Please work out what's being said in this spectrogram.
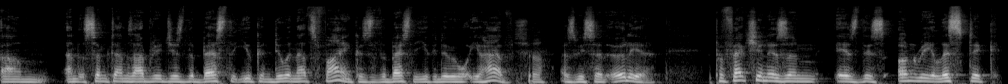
Um, and that sometimes average is the best that you can do, and that's fine because it's the best that you can do with what you have, Sure. as we said earlier. Perfectionism is this unrealistic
